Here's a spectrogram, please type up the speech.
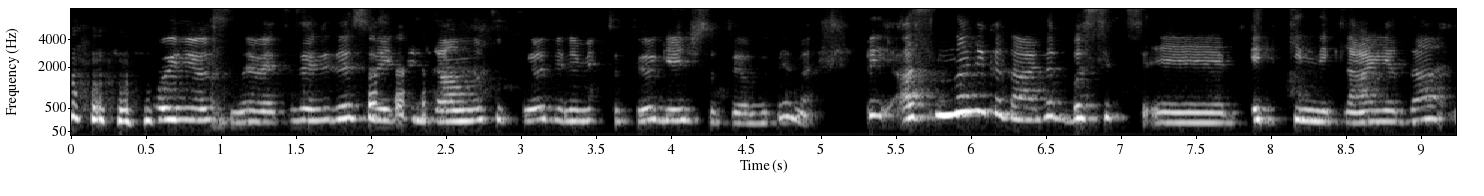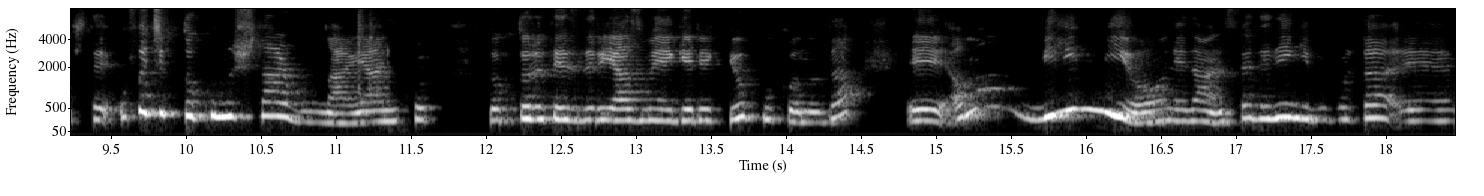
Oynuyorsun evet. Seni de sürekli canlı tutuyor, dinamik tutuyor, genç tutuyor bu değil mi? Peki aslında ne kadar da basit e, etkinlikler ya da işte ufacık dokunuşlar bunlar. Yani çok doktora tezleri yazmaya gerek yok bu konuda. E, ama bilinmiyor nedense. Dediğin gibi burada e,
